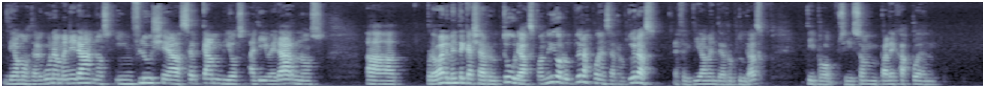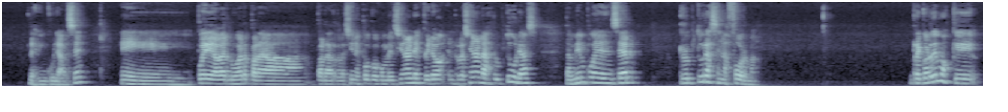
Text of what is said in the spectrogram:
digamos, de alguna manera nos influye a hacer cambios, a liberarnos, a probablemente que haya rupturas. Cuando digo rupturas pueden ser rupturas, efectivamente rupturas, tipo si son parejas pueden desvincularse. Eh, puede haber lugar para, relaciones poco convencionales, pero en relación a las rupturas, también pueden ser rupturas en la forma. Recordemos que,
